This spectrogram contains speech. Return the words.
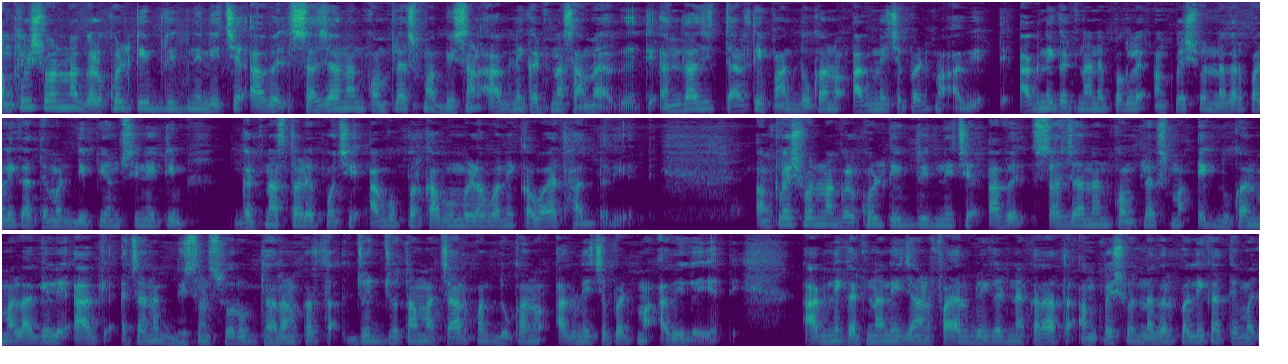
અંકલેશ્વરના ગળખોલ ટી બ્રિજની નીચે આવેલ સહજાનંદ કોમ્પ્લેક્સમાં ભીષણ આગની ઘટના સામે આવી હતી. અંદાજિત ચારથી પાંચ દુકાનો આગની ચપેટમાં આવી હતી. આગની ઘટનાને પગલે અંકલેશ્વર નગરપાલિકા તેમજ ડીપીએમસીની ટીમ ઘટના સ્થળે પહોંચી આગ ઉપર કાબૂ મેળવવાની કવાયત હાથ ધરી હતી. અંકલેશ્વરના ગળખોલ ટી બ્રિજ નીચે આવેલ સહજાનંદ કોમ્પ્લેક્સમાં એક દુકાનમાં લાગેલી આગ અચાનક ભીષણ સ્વરૂપ ધારણ કરતા જોત જોતામાં ચાર પાંચ દુકાનો આગની ચપેટમાં આવી ગઈ હતી. આગની ઘટનાની જાણ ફાયર બ્રિગેડને કરાતા અંકલેશ્વર નગરપાલિકા તેમજ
